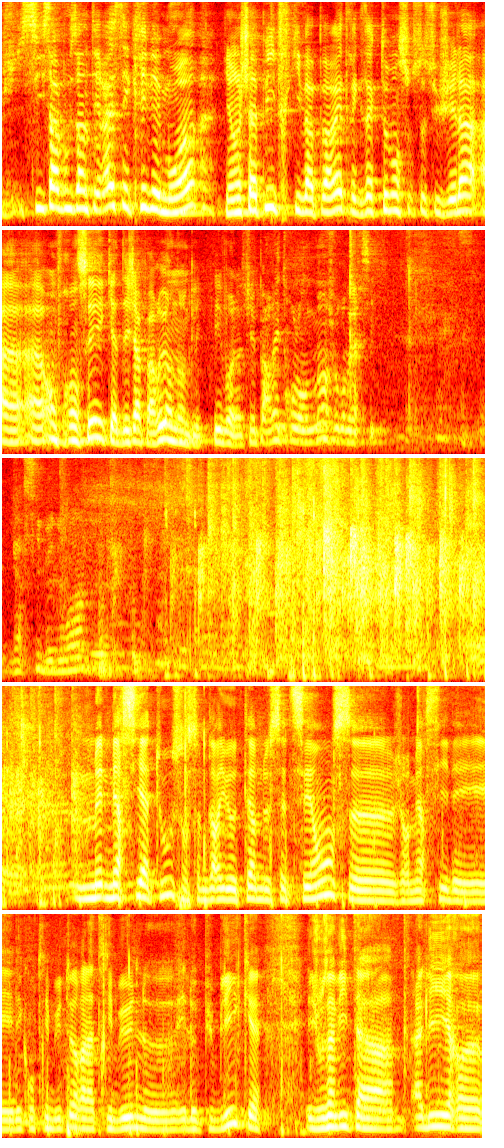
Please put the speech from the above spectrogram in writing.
si ça vous intéresse, écrivez-moi. Il y a un chapitre qui va apparaître exactement sur ce sujet-là en français et qui a déjà paru en anglais. Et voilà, j'ai parlé trop longuement, je vous remercie. Merci Benoît. Merci à tous. Nous sommes arrivés au terme de cette séance. Euh, je remercie les, contributeurs à la tribune et le public. Et je vous invite à, lire euh,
